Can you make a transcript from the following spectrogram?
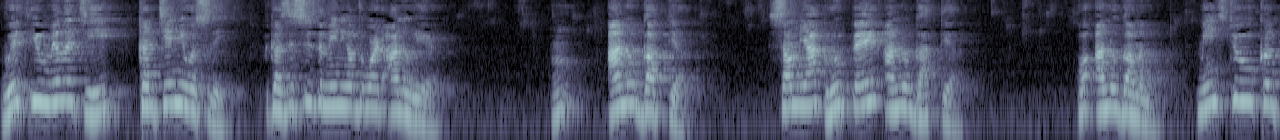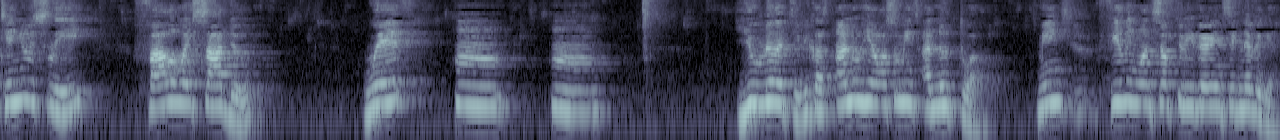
with humility continuously. Because this is the meaning of the word anu here. Hmm? Anugatya. Samyak rupein anugatya. Or anugamana. Means to continuously follow a sadhu with mm, mm, Humility, because anu here also means anutwa, means feeling oneself to be very insignificant.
